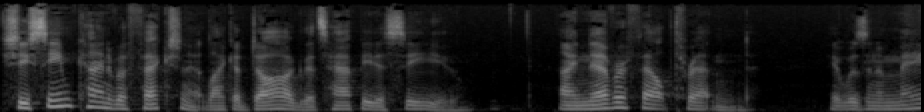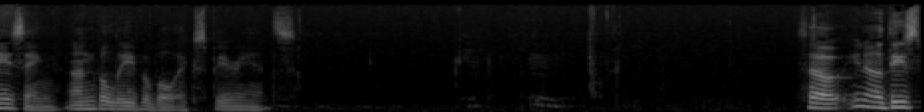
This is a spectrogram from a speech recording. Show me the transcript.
She seemed kind of affectionate, like a dog that's happy to see you. I never felt threatened. It was an amazing, unbelievable experience. So, you know, these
